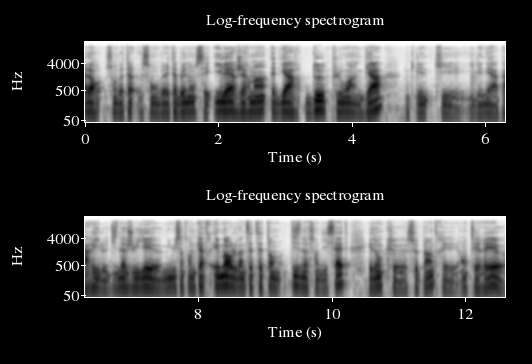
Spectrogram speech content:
Alors, son, véritable nom, c'est Hilaire Germain Edgar II, plus loin Gas. Donc, il est, né à Paris le 19 juillet 1834 euh, et mort le 27 septembre 1917. Et donc, euh, ce peintre est enterré, euh,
